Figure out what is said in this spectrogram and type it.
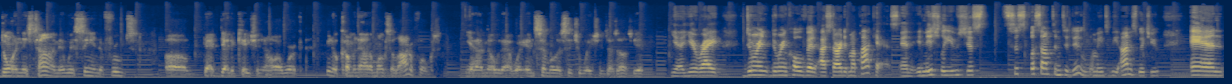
during this time, and we're seeing the fruits of that dedication and hard work, you know, coming out amongst a lot of folks. yeah. that I know that were in similar situations as us. Yeah. Yeah, you're right. During during COVID, I started my podcast, and initially it was just just for something to do. I mean, to be honest with you, and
